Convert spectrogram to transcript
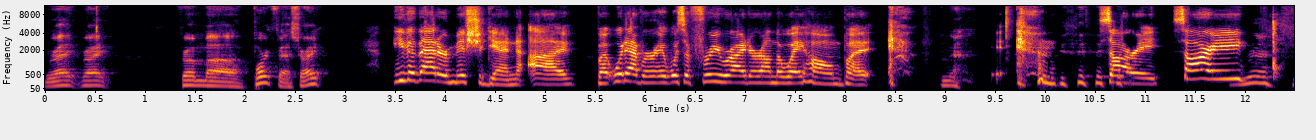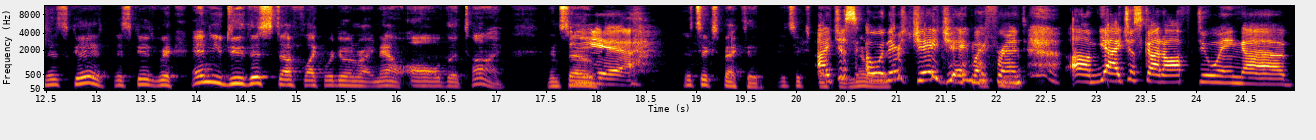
Right, right. From uh PorcFest, right? Either that or Michigan. Uh, but whatever, it was a free rider on the way home. But sorry, sorry. Yeah, it's good. It's good. We're, and you do this stuff like we're doing right now all the time, and so yeah. It's expected. It's expected. I just no oh, and there's JJ, my friend. um, yeah, I just got off doing uh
